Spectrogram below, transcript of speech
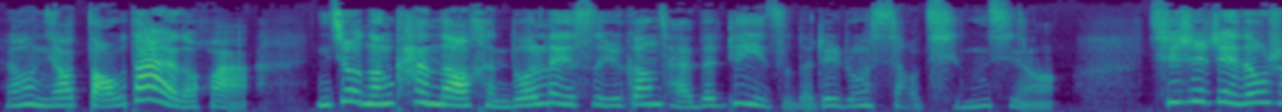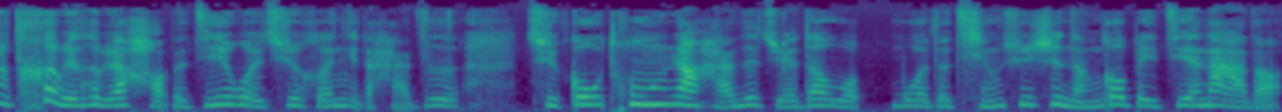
然后你要倒带的话，你就能看到很多类似于刚才的例子的这种小情形。其实这都是特别特别好的机会，去和你的孩子去沟通，让孩子觉得我我的情绪是能够被接纳的，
